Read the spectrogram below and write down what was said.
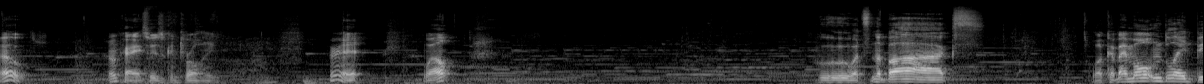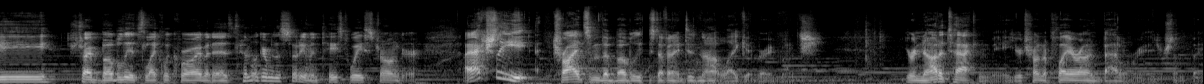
Oh. Okay, so he's controlling. Alright. Well. Ooh, what's in the box? What could my Molten Blade be? Should try Bubbly, it's like LaCroix, but it has 10 milligrams of sodium and tastes way stronger. I actually tried some of the Bubbly stuff and I did not like it very much. You're not attacking me. You're trying to play around Battle Rage or something.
